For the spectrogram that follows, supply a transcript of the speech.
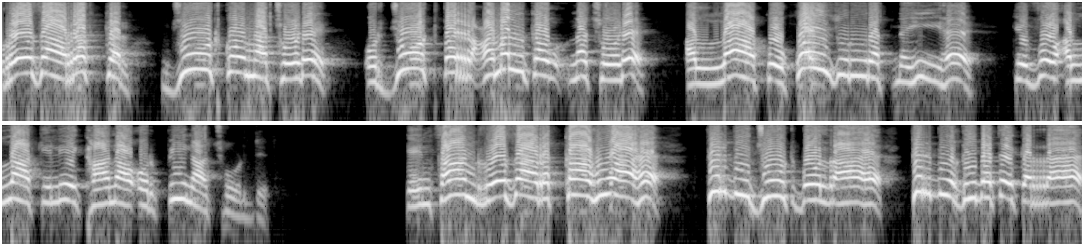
روزہ رکھ کر جھوٹ کو نہ چھوڑے اور جھوٹ پر عمل کو نہ چھوڑے، اللہ کو کوئی ضرورت نہیں ہے کہ وہ اللہ کے لیے کھانا اور پینا چھوڑ دے۔ کہ انسان روزہ رکھا ہوا ہے، پھر بھی جھوٹ بول رہا ہے، پھر بھی غیبتیں کر رہا ہے،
